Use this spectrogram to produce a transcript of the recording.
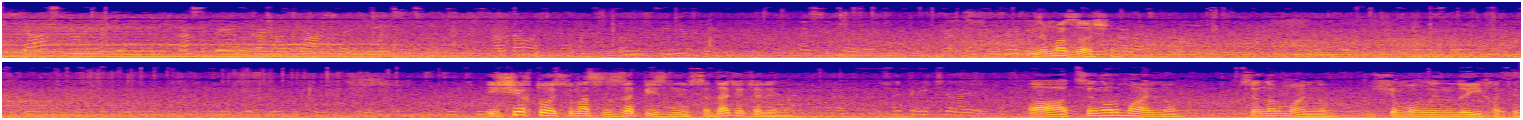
Сейчас найду. Костенко Наташа есть. Наташка, ручки нету? Нема за що. І ще хтось у нас запізнився, да, тетя Ліна? Еще три человека. А, це нормально. Це нормально. Ще могли не доїхати.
